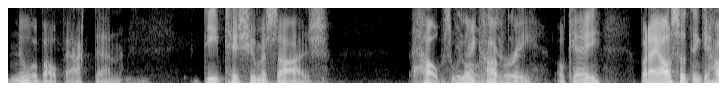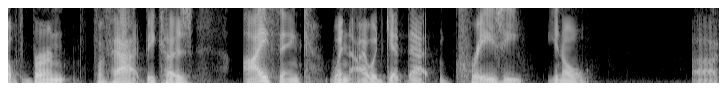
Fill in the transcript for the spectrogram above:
knew about back then. Deep tissue massage helps with recovery. Okay. But I also think it helped burn f- fat because I think when I would get that crazy, you know, uh,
